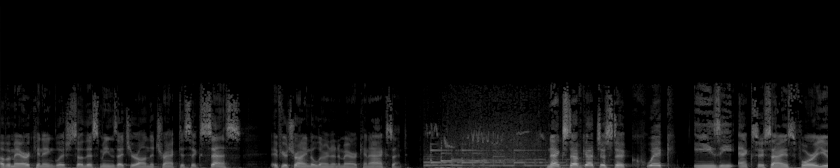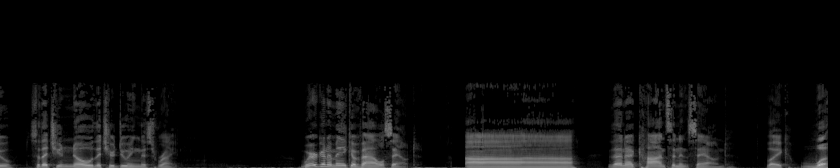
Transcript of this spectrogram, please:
of American English, so this means that you're on the track to success if you're trying to learn an American accent. Next, I've got just a quick, easy exercise for you so that you know that you're doing this right. We're going to make a vowel sound. Ah, uh, then a consonant sound like w,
